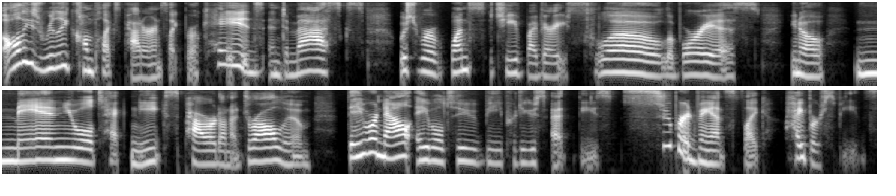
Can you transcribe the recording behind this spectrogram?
all these really complex patterns like brocades and damasks, which were once achieved by very slow, laborious, you know, manual techniques powered on a draw loom, they were now able to be produced at these super advanced, like hyper speeds.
